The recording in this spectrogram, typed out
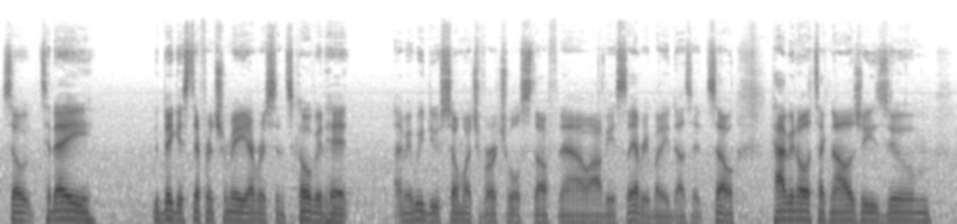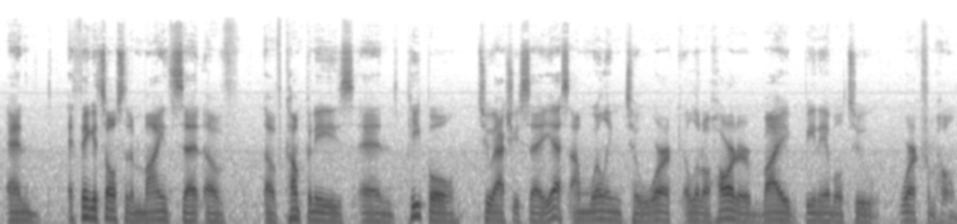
So, today, the biggest difference for me ever since COVID hit. I mean, we do so much virtual stuff now. Obviously, everybody does it. So, having all the technology, Zoom, and I think it's also the mindset of of companies and people to actually say, yes, I'm willing to work a little harder by being able to work from home,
